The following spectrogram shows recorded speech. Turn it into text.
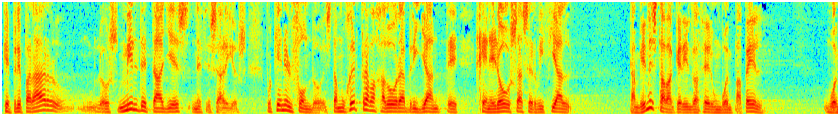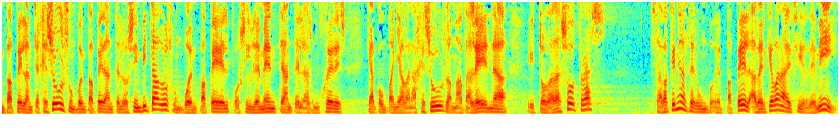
que preparar los mil detalles necesarios. Porque en el fondo, esta mujer trabajadora, brillante, generosa, servicial, también estaba queriendo hacer un buen papel. Un buen papel ante Jesús, un buen papel ante los invitados, un buen papel posiblemente ante las mujeres que acompañaban a Jesús, la Magdalena y todas las otras. Estaba queriendo hacer un buen papel, a ver qué van a decir de mí.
